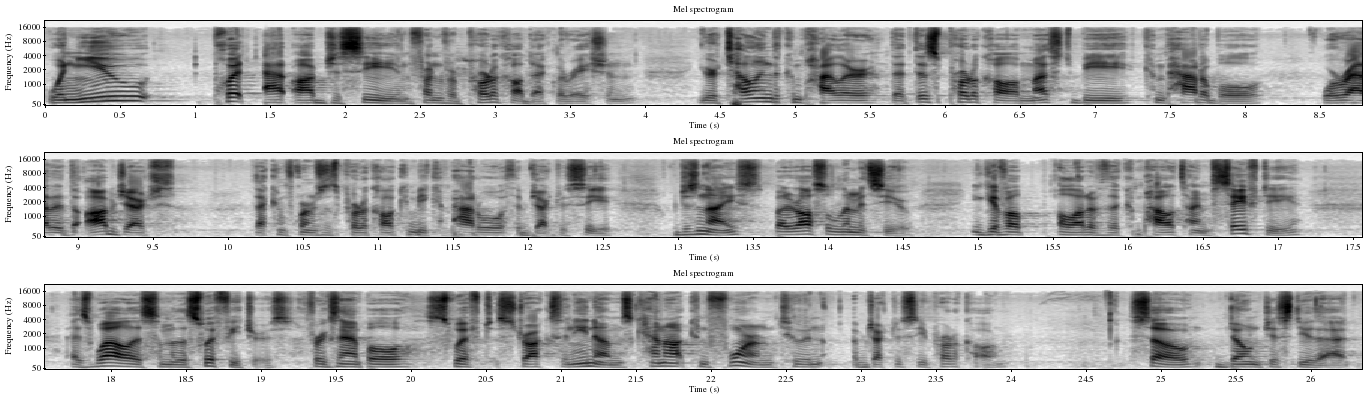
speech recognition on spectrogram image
when you put at Object-C in front of a protocol declaration, you're telling the compiler that this protocol must be compatible, or rather the object that conforms to this protocol can be compatible with Objective-C, which is nice, but it also limits you. You give up a lot of the compile time safety, as well as some of the Swift features. For example, Swift structs and enums cannot conform to an Objective-C protocol. So don't just do that.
